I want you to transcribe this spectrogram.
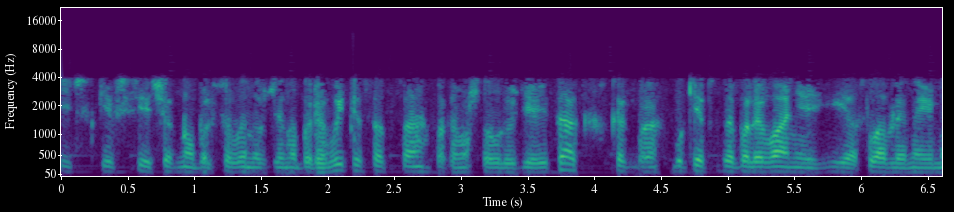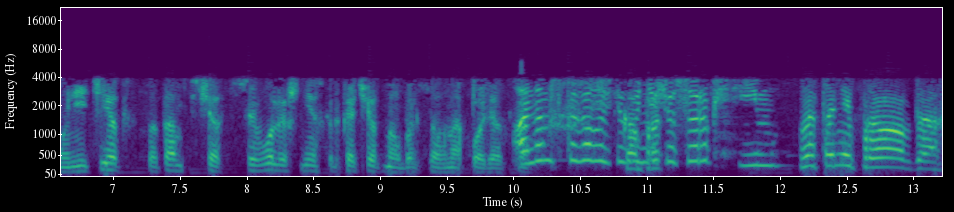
практически все чернобыльцы вынуждены были выписаться, потому что у людей и так как бы букет заболеваний и ослабленный иммунитет. А там сейчас всего лишь несколько чернобыльцев находятся. А нам сказали сьогодні, Компро- що 47. Но это неправда.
